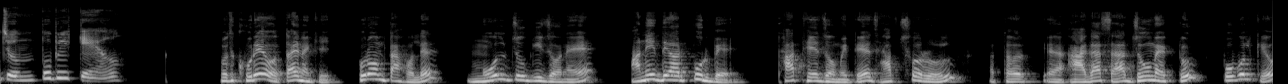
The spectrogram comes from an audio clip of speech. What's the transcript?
좀 뽑을게요. বলছে খুরেও তাই নাকি খুরম তাহলে মূল যুগি জনে পানি দেওয়ার পূর্বে ফাথে জমিতে ঝাপছরুল অর্থাৎ আগাছা জুম একটু প্রবলকেও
